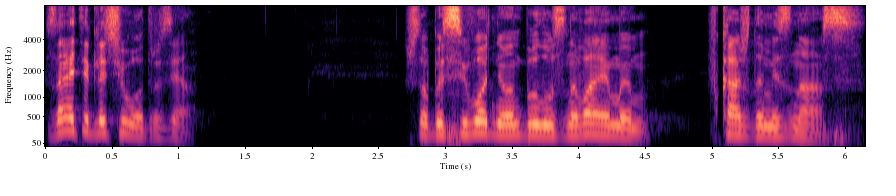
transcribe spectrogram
Знаете для чего, друзья? чтобы сегодня он был узнаваемым в каждом из нас.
